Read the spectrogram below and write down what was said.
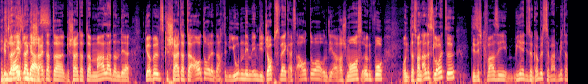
die Hitler, Hitler gescheiterter, gescheiterter Maler, dann der Goebbels gescheiterter Autor, der dachte, die Juden nehmen ihm die Jobs weg als Autor und die Arrangements irgendwo. Und das waren alles Leute, die sich quasi, hier, dieser Goebbels, der war 1,20 Meter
